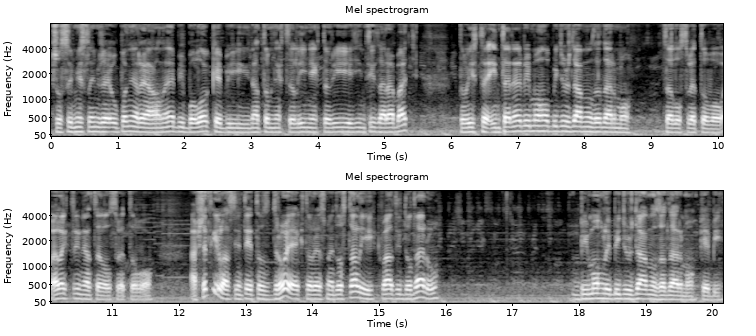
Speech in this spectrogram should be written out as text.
čo si myslím, že je úplne reálne by bolo, keby na tom nechceli niektorí jedinci zarábať. To isté internet by mohol byť už dávno zadarmo celosvetovo, elektrina celosvetovo. A všetky vlastne tieto zdroje, ktoré sme dostali kvázi do daru, by mohli byť už dávno zadarmo, keby.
